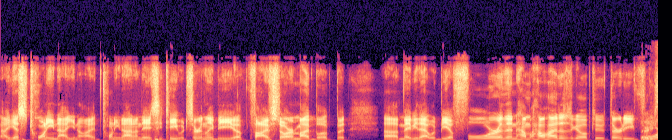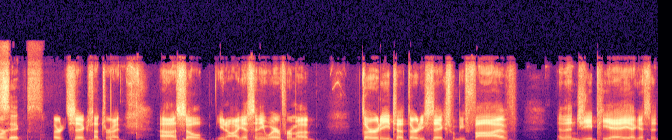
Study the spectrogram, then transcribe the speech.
I guess 29. You know, I 29 on the ACT would certainly be a five star in my book, but uh, maybe that would be a four. And then how how high does it go up to? 34? 36. 36. That's right. Uh, so you know, I guess anywhere from a 30 to 36 would be five, and then GPA. I guess it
